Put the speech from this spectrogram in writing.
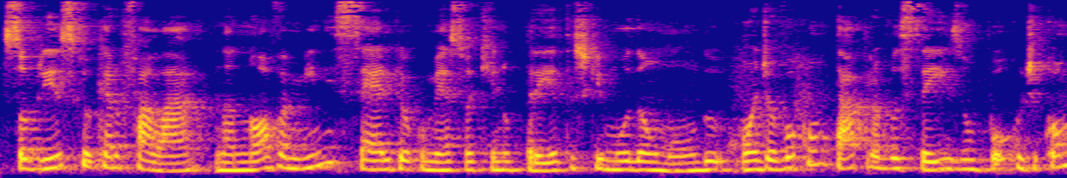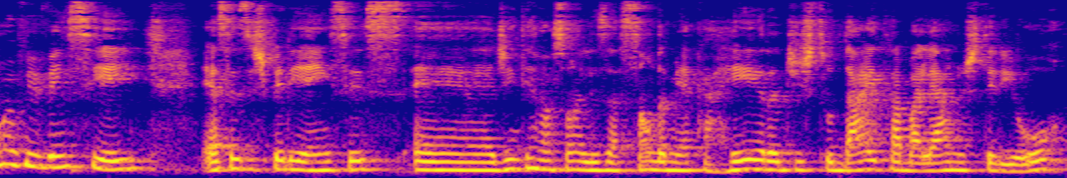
Sobre isso que eu quero falar na nova minissérie que eu começo aqui no Pretas que Mudam o Mundo, onde eu vou contar para vocês um pouco de como eu vivenciei essas experiências é, de internacionalização da minha carreira, de estudar e trabalhar no exterior.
